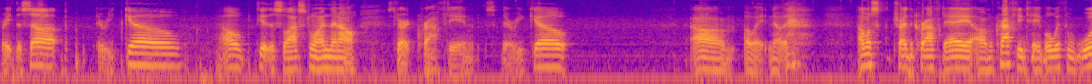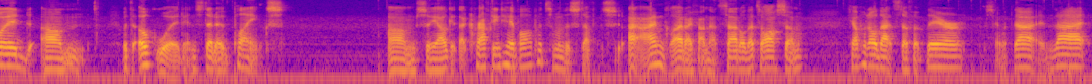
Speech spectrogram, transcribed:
Break this up. There we go. I'll get this last one, then I'll start crafting. So there we go. Um, oh wait, no. I almost tried to craft a um, crafting table with wood, um, with oak wood instead of planks. Um, so yeah, I'll get that crafting table. I'll put some of this stuff. I am glad I found that saddle. That's awesome. Okay, I'll put all that stuff up there. Same with that and that.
